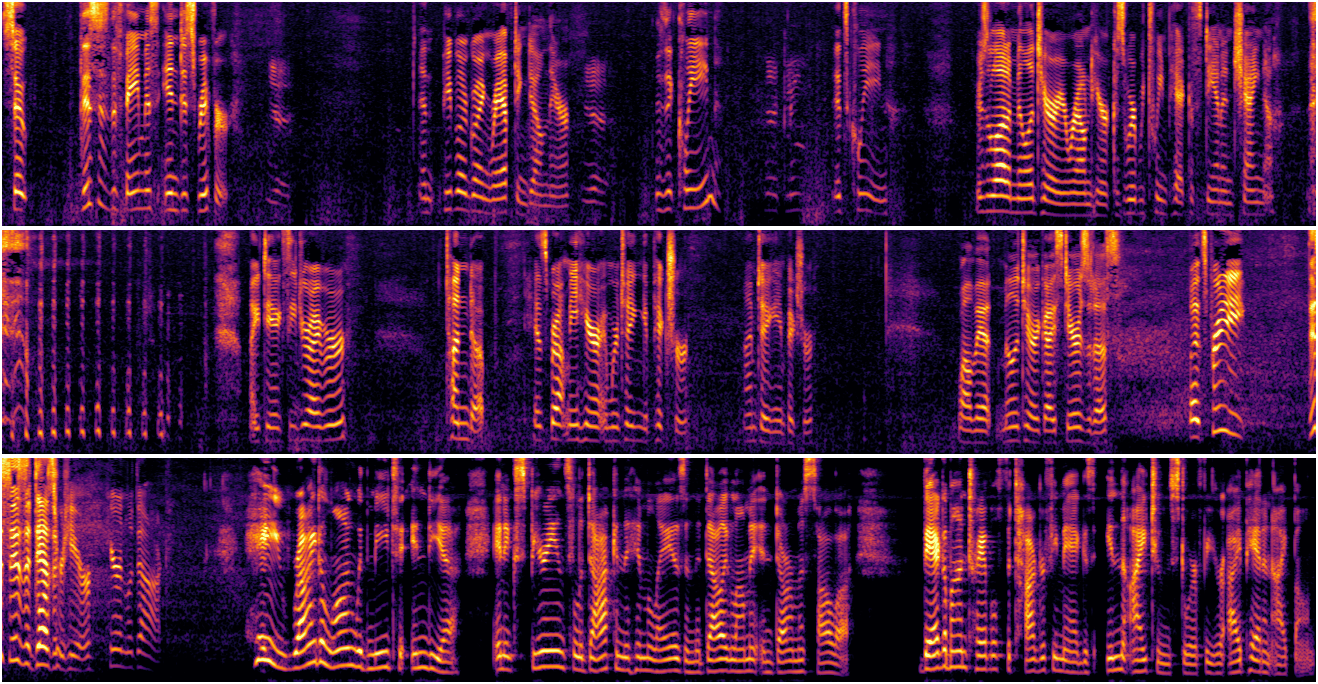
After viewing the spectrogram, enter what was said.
So, this is the famous Indus River, Yeah, and people are going rafting down there. yeah, Is it clean? yeah, clean. It's clean. There's a lot of military around here because we're between Pakistan and China. My taxi driver, Tundup, has brought me here and we're taking a picture. I'm taking a picture while that military guy stares at us. But it's pretty. This is a desert here, here in Ladakh. Hey, ride along with me to India and experience Ladakh and the Himalayas and the Dalai Lama in Dharamsala. Vagabond Travel Photography Mag is in the iTunes store for your iPad and iPhone.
